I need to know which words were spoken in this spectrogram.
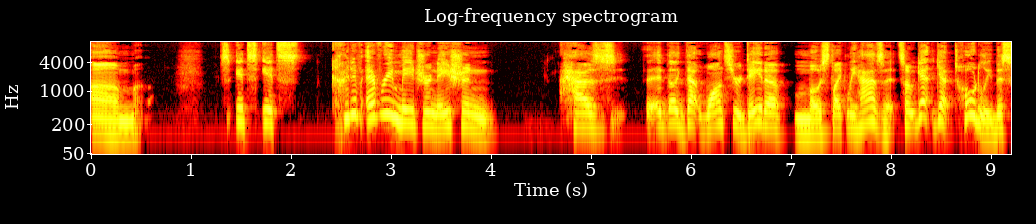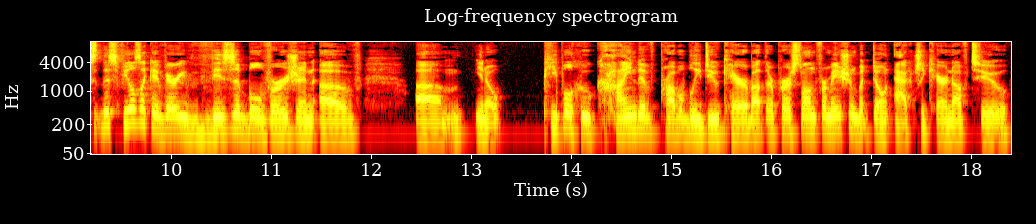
Um, it's, it's kind of every major nation has like that wants your data most likely has it. So yeah, yeah, totally. This this feels like a very visible version of um, you know, people who kind of probably do care about their personal information but don't actually care enough to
